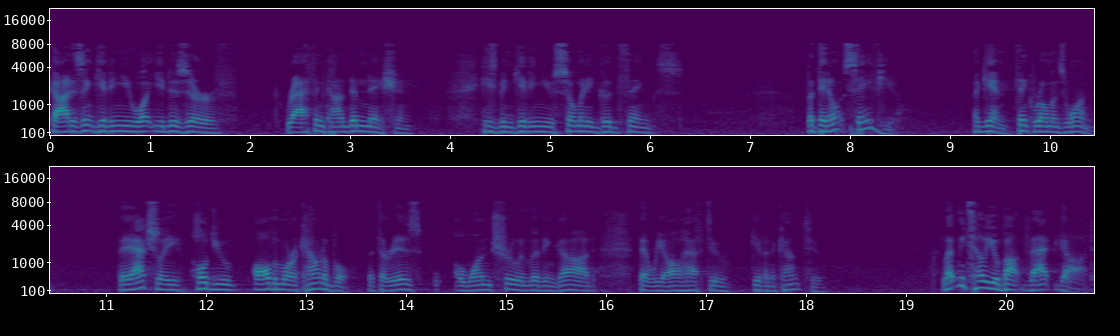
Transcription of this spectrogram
God isn't giving you what you deserve, wrath and condemnation. He's been giving you so many good things, but they don't save you. Again, think Romans 1. They actually hold you all the more accountable that there is a one true and living God that we all have to give an account to. Let me tell you about that God.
